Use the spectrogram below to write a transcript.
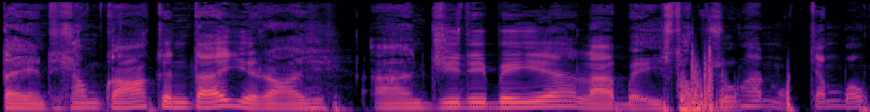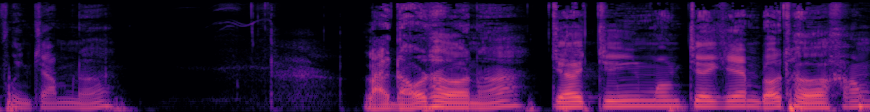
Tiền thì không có kinh tế vừa rồi à, GDP á, là bị thụt xuống hết 1.4% nữa. Lại đổi thừa nữa. Chơi chuyên môn chơi game đổi thừa không?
